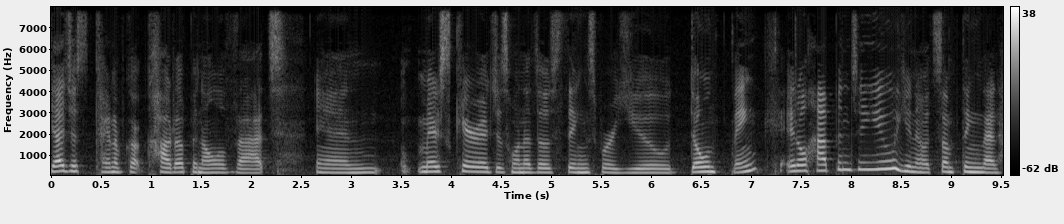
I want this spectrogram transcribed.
yeah, I just kind of got caught up in all of that. And miscarriage is one of those things where you don't think it'll happen to you. You know, it's something that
